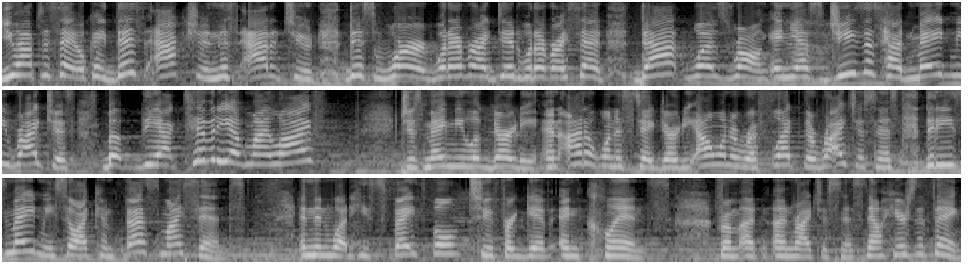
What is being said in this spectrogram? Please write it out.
You have to say, okay, this action, this attitude, this word, whatever I did, whatever I said, that was wrong. And yes, Jesus had made me righteous, but the activity of my life, just made me look dirty. And I don't want to stay dirty. I want to reflect the righteousness that He's made me. So I confess my sins. And then what? He's faithful to forgive and cleanse from un- unrighteousness. Now, here's the thing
